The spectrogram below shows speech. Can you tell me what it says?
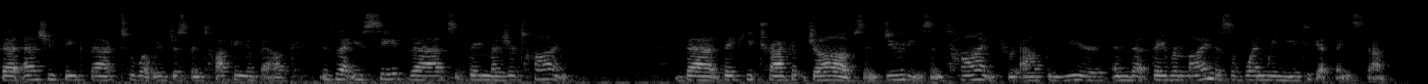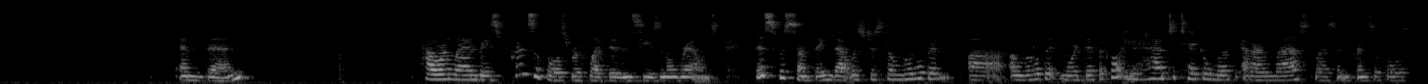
that as you think back to what we've just been talking about, is that you see that they measure time, that they keep track of jobs and duties and time throughout the year, and that they remind us of when we need to get things done. And then how are land-based principles reflected in seasonal rounds? This was something that was just a little bit uh, a little bit more difficult. You had to take a look at our last lesson principles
